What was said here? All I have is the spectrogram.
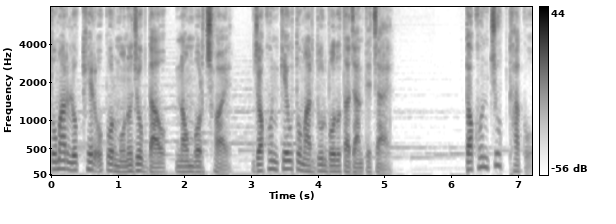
তোমার লক্ষ্যের ওপর মনোযোগ দাও, নম্বর ছয়, যখন কেউ তোমার দুর্বলতা জানতে চায়। তখন চুপ থাকো।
